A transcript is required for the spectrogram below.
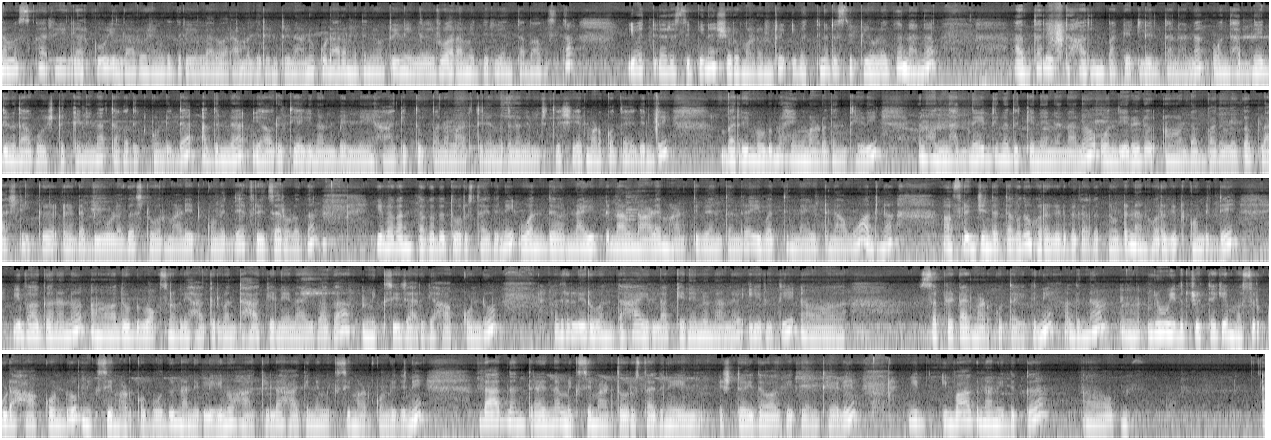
ನಮಸ್ಕಾರ ರೀ ಎಲ್ಲರಿಗೂ. ಎಲ್ಲರೂ ಹೆಂಗಿದ್ರಿ? ಎಲ್ಲರೂ ಆರಾಮದಿರೇನ್ರಿ? ನಾನು ಕೂಡ ಆರಾಮದೀನಿ ನೋಡ್ರಿ. ನೀವೆಲ್ಲರೂ ಆರಾಮಿದ್ದೀರಿ ಅಂತ ಭಾವಿಸ್ತಾ ಇವತ್ತಿನ ರೆಸಿಪಿನ ಶುರು ಮಾಡೋಣ ರೀ. ಇವತ್ತಿನ ರೆಸಿಪಿಯೊಳಗೆ ನಾನು ಅರ್ಧ ಲೀಟ್ರ್ ಹಾಲಿನ ಪ್ಯಾಕೆಟ್ಲಿಂತ ನಾನು ಒಂದು ಹದಿನೈದು ದಿನದಾಗುವಷ್ಟು ಕೆನೆನ ತೆಗೆದಿಟ್ಕೊಂಡಿದ್ದೆ. ಅದನ್ನು ಯಾವ ರೀತಿಯಾಗಿ ನಾನು ಬೆಣ್ಣೆ, ಹಾಗೆ ತುಪ್ಪನ ಮಾಡ್ತೀನಿ ಅನ್ನೋದನ್ನು ನಿಮ್ಮ ಜೊತೆ ಶೇರ್ ಮಾಡ್ಕೊತಾ ಇದ್ದೀನಿ ರೀ. ಬರ್ರಿ ನೋಡೋಣ ಹೆಂಗೆ ಮಾಡೋದಂಥೇಳಿ ನಾನು ಒಂದು ಹದಿನೈದು ದಿನದ ಕೆನೆನ ನಾನು ಒಂದು ಎರಡು ಡಬ್ಬದೊಳಗೆ ಪ್ಲಾಸ್ಟಿಕ್ ಡಬ್ಬಿ ಒಳಗೆ ಸ್ಟೋರ್ ಮಾಡಿ ಇಟ್ಕೊಂಡಿದ್ದೆ ಫ್ರೀಝರ್ ಒಳಗೆ ಇವಾಗ ಅದನ್ನ ತೆಗೆದು ತೋರಿಸ್ತಾ ಇದ್ದೀನಿ. ಒಂದು ನೈಟ್ ನಾವು ನಾಳೆ ಮಾಡ್ತೀವಿ ಅಂತಂದರೆ ಇವತ್ತಿನ ನೈಟ್ ನಾವು ಅದನ್ನು ಫ್ರಿಜ್ಜಿಂದ ತೆಗೆದು ಹೊರಗೆ ಇಡಬೇಕಾಗತ್ತೆ ನೋಡಿರಿ. ನಾನು ಹೊರಗೆ ಇಟ್ಕೊಂಡಿದ್ದೆ ಇವಾಗ ನಾನು ದೊಡ್ಡ ಬಾಕ್ಸ್ನಲ್ಲಿ ಹಾಕಿರುವಂತಹ ಕೆನೆನ ಇವಾಗ ಮಿಕ್ಸಿ ಜಾರಿಗೆ ಹಾಕ್ಕೊಂಡು ಅದರಲ್ಲಿರುವಂತಹ ಎಲ್ಲ ಕೆನೆನೂ ನಾನು ಈ ರೀತಿ ಸಪ್ರೇಟಾಗಿ ಮಾಡ್ಕೋತಾ ಇದ್ದೀನಿ. ಅದನ್ನು ನೀವು ಇದ್ರ ಜೊತೆಗೆ ಮೊಸರು ಕೂಡ ಹಾಕ್ಕೊಂಡು ಮಿಕ್ಸಿ ಮಾಡ್ಕೋಬೋದು. ನಾನು ಇಲ್ಲಿ ಏನೂ ಹಾಕಿಲ್ಲ ಹಾಗೆಯೇ ಮಿಕ್ಸಿ ಮಾಡ್ಕೊಂಡಿದ್ದೀನಿ. ಅದಾದ ನಂತರ ಇನ್ನು ಮಿಕ್ಸಿ ಮಾಡಿ ತೋರಿಸ್ತಾ ಇದ್ದೀನಿ, ಏನು ಎಷ್ಟು ಇದು ಆಗೈತಿ ಅಂಥೇಳಿ ಇದು, ಇವಾಗ ನಾನು ಇದಕ್ಕೆ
